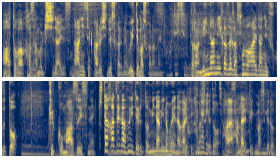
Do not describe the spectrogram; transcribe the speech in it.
あとは風向き次第です。何せ軽石ですからね。浮いてますからね、ね、だから南風がその間に吹くと、結構まずいですね。北風が吹いてると南の方へ流れてきますけど、ね、はい、離れてきますけど、うん、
